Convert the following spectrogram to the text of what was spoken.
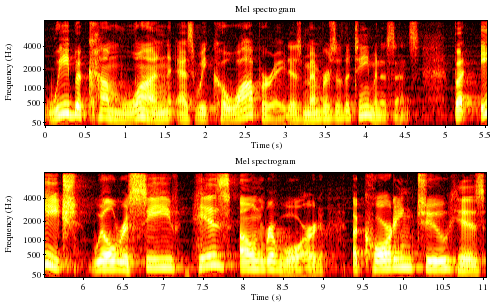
we become one as we cooperate as members of the team, in a sense. But each will receive his own reward according to his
